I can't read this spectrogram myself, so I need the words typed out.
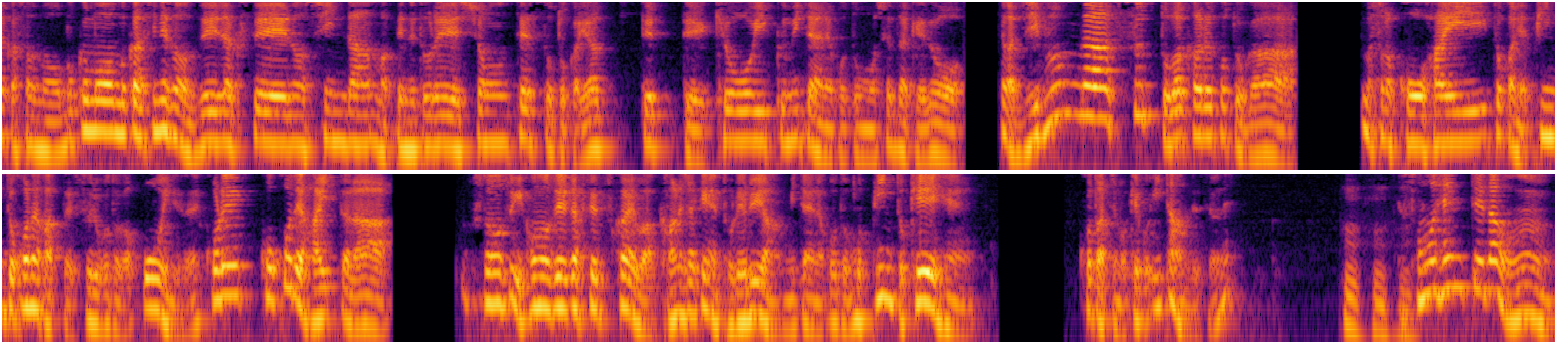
なんかその、僕も昔ね、その脆弱性の診断、まあ、ペネトレーションテストとかやってって、教育みたいなこともしてたけど、なんか自分がスッとわかることが、まあ、その後輩とかにはピンとこなかったりすることが多いんですね。これ、ここで入ったら、その次この脆弱性使えば管理者権限取れるやん、みたいなこともピンとけえへん子たちも結構いたんですよね。その辺って多分、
